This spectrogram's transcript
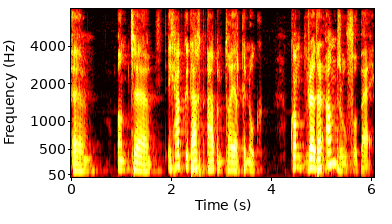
Ähm, und äh, ich habe gedacht, Abenteuer genug. Kommt Bruder Andrew vorbei.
